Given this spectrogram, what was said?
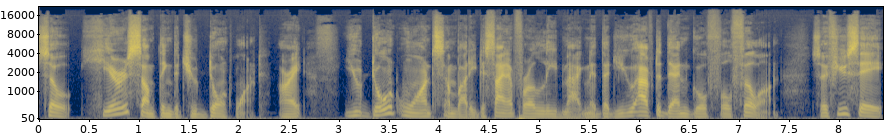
So here's something that you don't want. All right. You don't want somebody to sign up for a lead magnet that you have to then go fulfill on. So if you say,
